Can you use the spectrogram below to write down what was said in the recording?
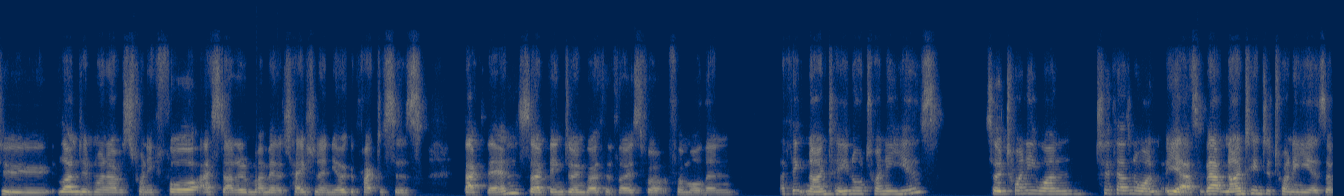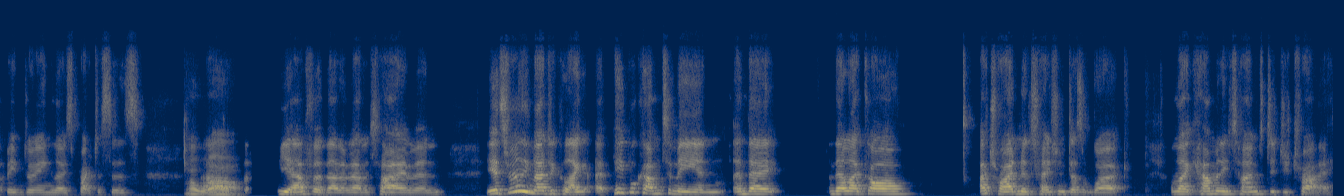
to London when I was 24. I started my meditation and yoga practices back then. So I've been doing both of those for for more than I think 19 or 20 years. So 21, 2001, yeah, it's about 19 to 20 years I've been doing those practices. Oh wow. Uh, yeah, for that amount of time and it's really magical. Like uh, people come to me and and they they're like, oh, I tried meditation, doesn't work. I'm like, how many times did you try?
